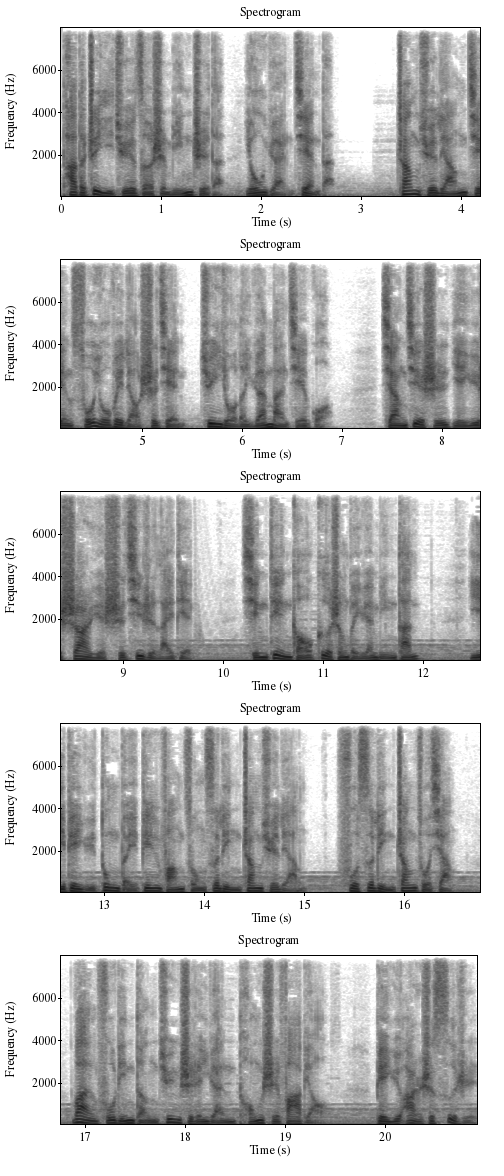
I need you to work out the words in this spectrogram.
他的这一抉择是明智的、有远见的。张学良见所有未了事件均有了圆满结果，蒋介石也于十二月十七日来电，请电告各省委员名单，以便与东北边防总司令张学良、副司令张作相。万福林等军事人员同时发表，便于二十四日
